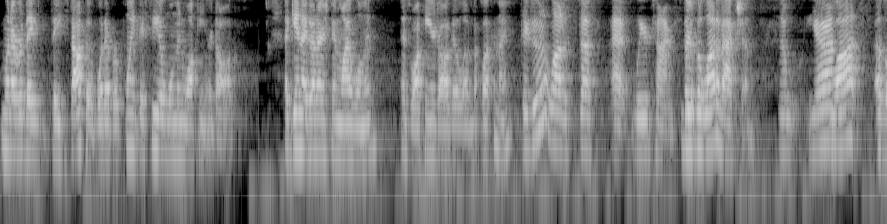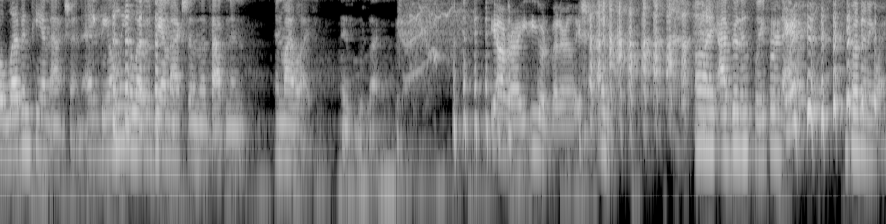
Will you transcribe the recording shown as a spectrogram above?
whenever they they stop at whatever point, they see a woman walking her dog. Again, I don't understand why a woman is walking your dog at 11 o'clock at night. They're doing a lot of stuff at weird times. There's a lot of action. so yeah. Lots of 11 p.m. action. And the only 11 p.m. action that's happening in my life is the sex. yeah, right. You go to bed early. I'm like, I've been asleep for an hour. but anyway,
